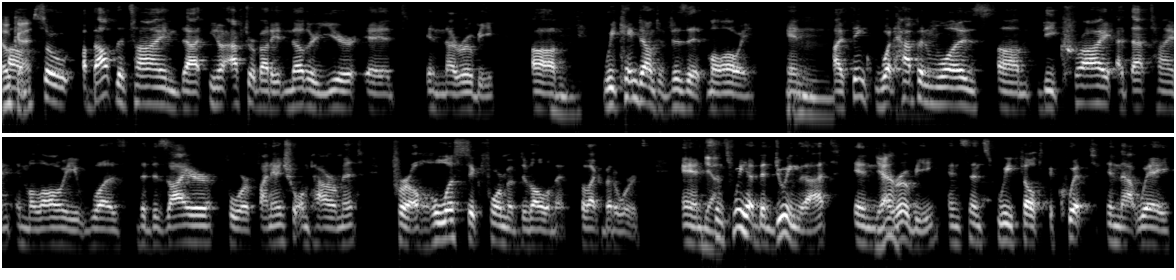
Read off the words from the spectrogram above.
Okay. Um, so about the time that, you know, after about another year at, in Nairobi, um, mm. we came down to visit Malawi and mm. I think what happened was um, the cry at that time in Malawi was the desire for financial empowerment, for a holistic form of development, for lack of better words. And yeah. since we had been doing that in yeah. Nairobi, and since we felt equipped in that way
